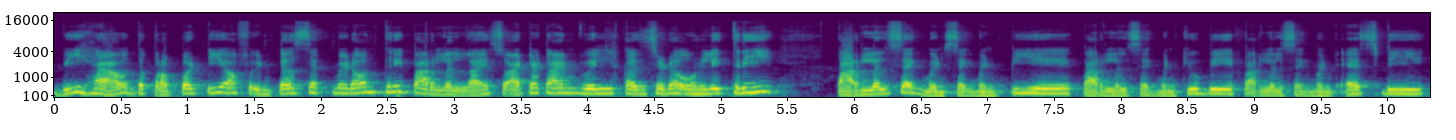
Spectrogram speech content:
we have the property of intercept made on three parallel lines. So at a time we'll consider only three parallel segments segment PA, parallel segment QB, parallel segment SD.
